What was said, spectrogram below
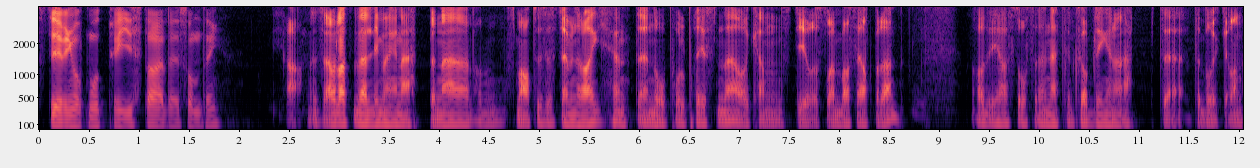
styring opp mot pris da, eller sånne ting. Ja, men så er vel at veldig mange av appene eller smarthussystemene i dag henter Nordpol-prisene og kan styre strøm basert på den. Og de har stort sett en nettilkobling og en app til, til brukeren.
